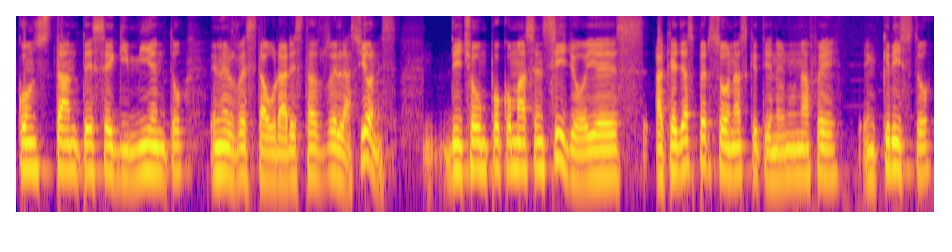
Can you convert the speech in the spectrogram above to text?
constante seguimiento en el restaurar estas relaciones. Dicho un poco más sencillo, y es aquellas personas que tienen una fe en Cristo,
